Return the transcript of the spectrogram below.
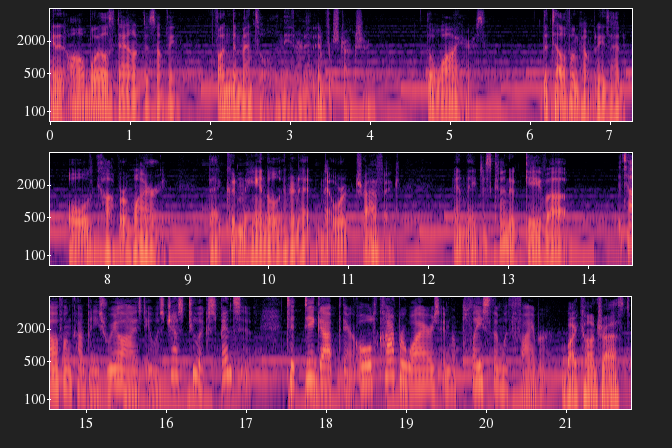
And it all boils down to something fundamental in the internet infrastructure the wires. The telephone companies had old copper wiring that couldn't handle internet network traffic, and they just kind of gave up the telephone companies realized it was just too expensive to dig up their old copper wires and replace them with fiber. By contrast,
